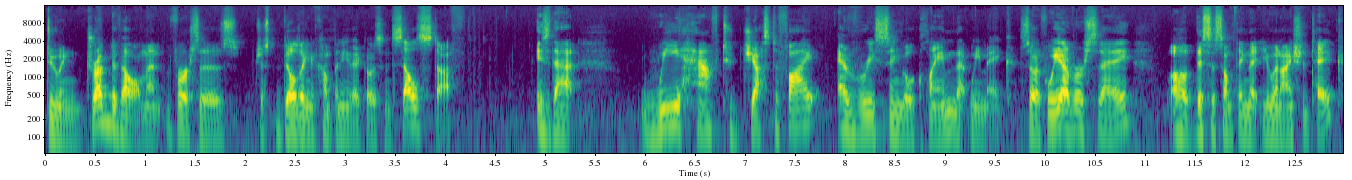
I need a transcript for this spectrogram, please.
doing drug development versus just building a company that goes and sells stuff is that we have to justify every single claim that we make. So if we ever say, oh, this is something that you and I should take,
